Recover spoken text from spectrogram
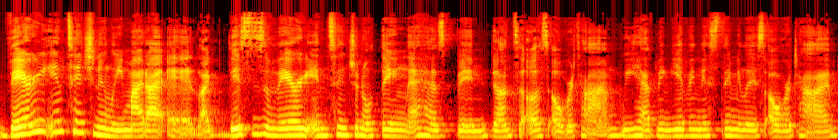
Very intentionally, might I add. Like, this is a very intentional thing that has been done to us over time. We have been giving this stimulus over time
